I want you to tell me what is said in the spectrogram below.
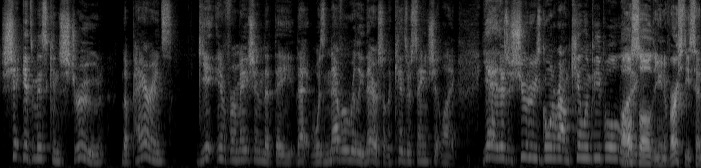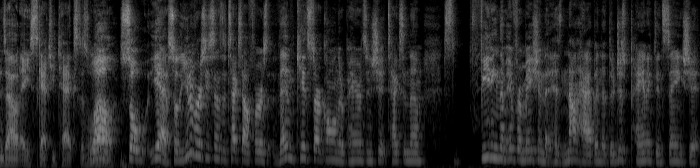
Shit gets misconstrued. The parents get information that they that was never really there. So the kids are saying shit like, "Yeah, there's a shooter. He's going around killing people." Like, also, the university sends out a sketchy text as well. well, so yeah, so the university sends the text out first. Then kids start calling their parents and shit, texting them, feeding them information that has not happened. That they're just panicked and saying shit.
